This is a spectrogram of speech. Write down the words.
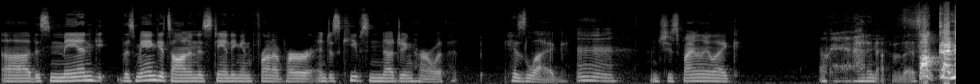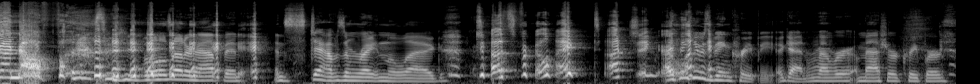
Uh, this man, this man gets on and is standing in front of her and just keeps nudging her with his leg. Mm-hmm. And she's finally like, "Okay, I've had enough of this." Fucking enough! so she pulls out her pin and stabs him right in the leg. Just for like touching her. I think he was being creepy. Again, remember a masher, a creeper.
